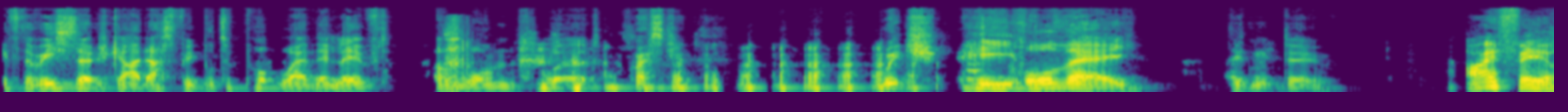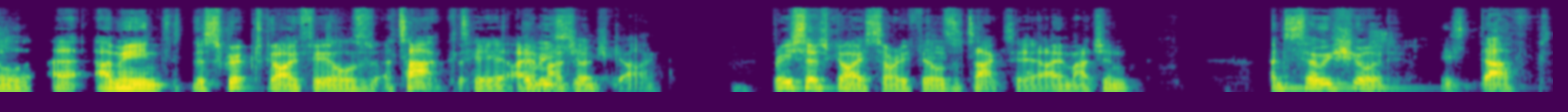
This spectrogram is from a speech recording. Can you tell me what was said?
if the research guide asked people to put where they lived a one word question, which he or they didn't do. I feel, uh, I mean, the script guy feels attacked here, I the imagine. research guy. Research guy, sorry, feels attacked here, I imagine. And so he should. He's daft.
